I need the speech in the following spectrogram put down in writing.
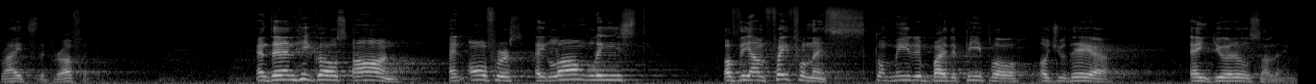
writes the prophet. And then he goes on and offers a long list of the unfaithfulness committed by the people of Judea and Jerusalem.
